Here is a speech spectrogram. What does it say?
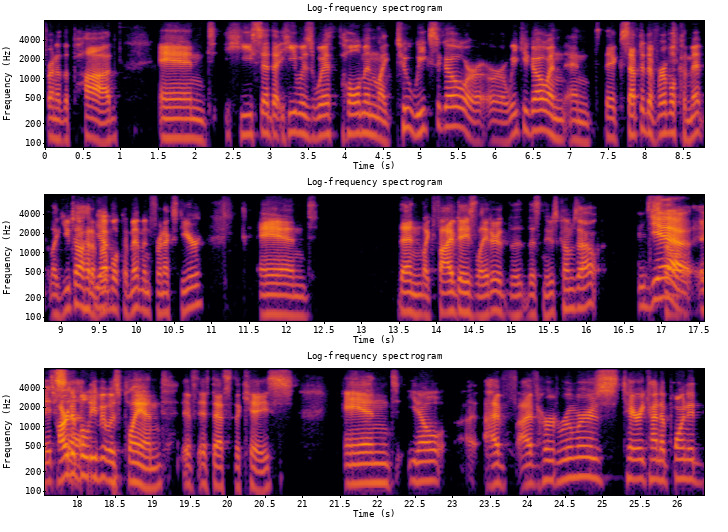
friend of the pod, and he said that he was with Holman like two weeks ago or, or a week ago, and and they accepted a verbal commit. Like Utah had a yep. verbal commitment for next year, and then like five days later, the, this news comes out. Yeah, so it's, it's, hard uh, to believe it was planned if if that's the case. And you know, I've I've heard rumors. Terry kind of pointed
